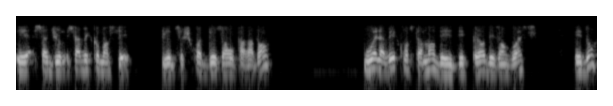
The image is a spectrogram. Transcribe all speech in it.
et ça, ça avait commencé, je, je crois, deux ans auparavant où elle avait constamment des, peurs, des angoisses. Et donc,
